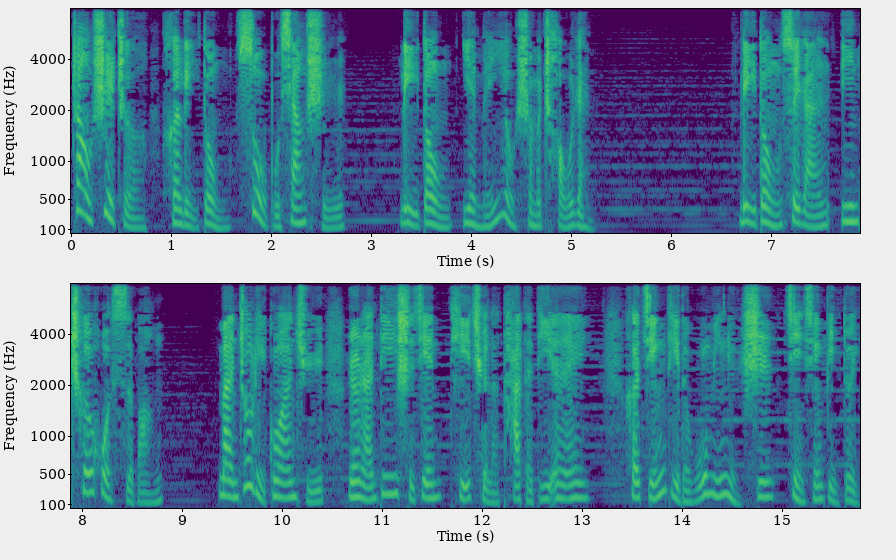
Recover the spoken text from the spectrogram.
肇事者和李栋素不相识，李栋也没有什么仇人。李栋虽然因车祸死亡，满洲里公安局仍然第一时间提取了他的 DNA 和井底的无名女尸进行比对。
